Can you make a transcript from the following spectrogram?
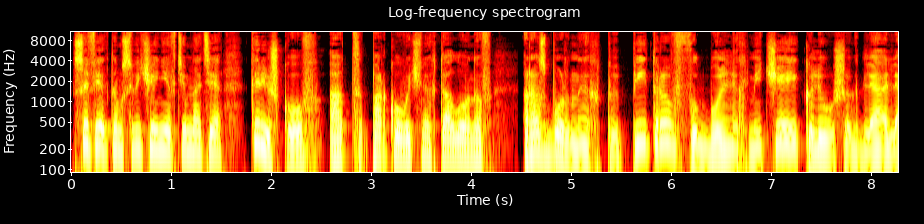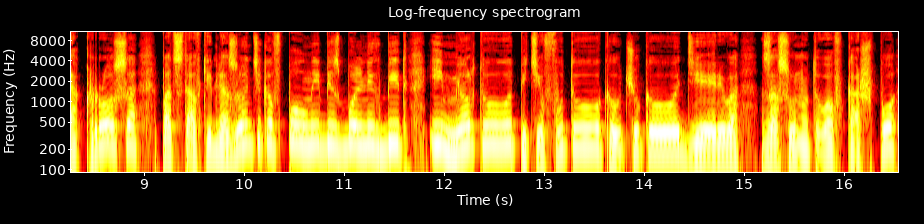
с эффектом свечения в темноте, корешков от парковочных талонов — разборных пюпитров, футбольных мячей, клюшек для ля-кросса, подставки для зонтиков, полный бейсбольных бит и мертвого пятифутового каучукового дерева, засунутого в кашпо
